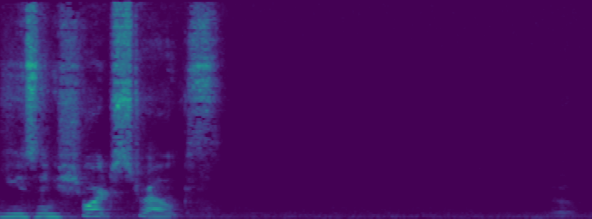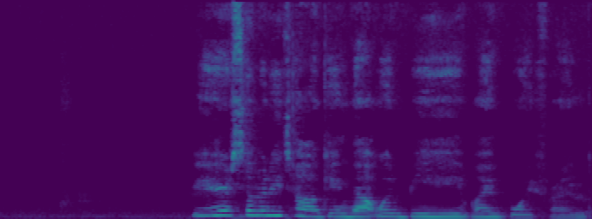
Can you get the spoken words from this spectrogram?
using short strokes. If you hear somebody talking, that would be my boyfriend.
